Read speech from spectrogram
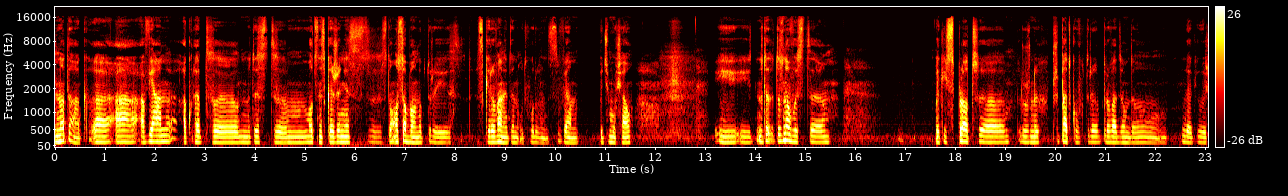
No tak, e, a, a Wian akurat e, no to jest e, mocne skojarzenie z, z tą osobą, do której jest skierowany ten utwór, więc Wian być musiał. I, i no to, to znowu jest jakiś splot różnych przypadków, które prowadzą do, do jakiegoś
